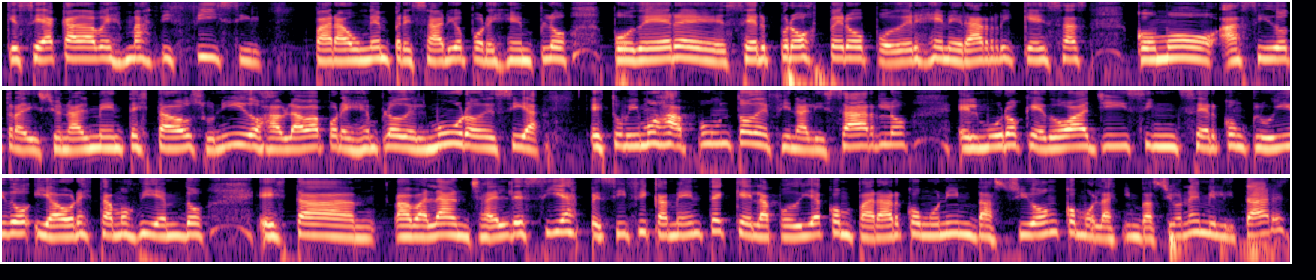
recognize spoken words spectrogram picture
que sea cada vez más difícil para un empresario, por ejemplo, poder eh, ser próspero, poder generar riquezas como ha sido tradicionalmente Estados Unidos. Hablaba, por ejemplo, del muro, decía, estuvimos a punto de finalizarlo, el muro quedó allí sin ser concluido y ahora estamos viendo esta mm, avalancha. Él decía específicamente que la podía comparar con una invasión como las invasiones militares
